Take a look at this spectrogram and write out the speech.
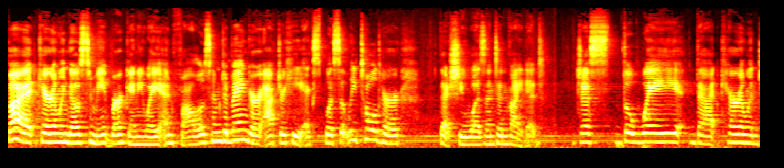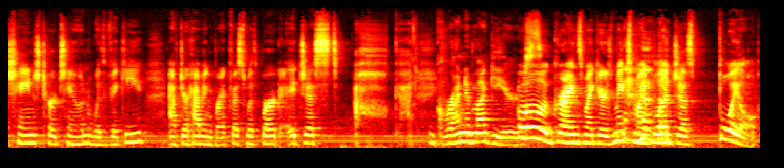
But Carolyn goes to meet Burke anyway and follows him to Bangor after he explicitly told her that she wasn't invited. Just the way that Carolyn changed her tune with Vicky after having breakfast with Burke, it just, oh God. Grinding my gears. Oh, it grinds my gears, makes my blood just boil.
